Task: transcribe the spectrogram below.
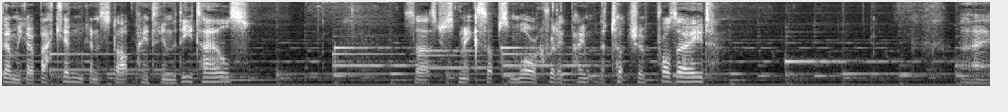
Then we go back in, we're going to start painting in the details. So let's just mix up some more acrylic paint with a touch of Pros-Aide. Uh,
